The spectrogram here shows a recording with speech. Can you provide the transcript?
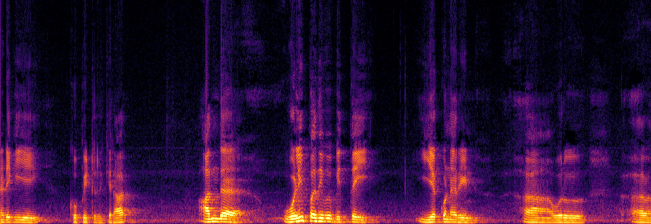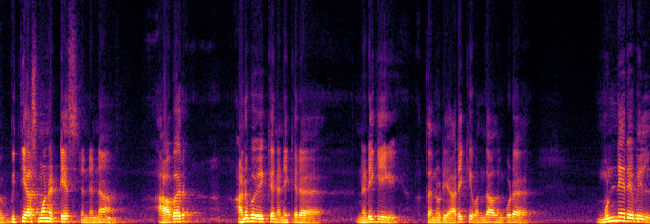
நடிகையை கூப்பிட்டிருக்கிறார். அந்த ஒளிப்பதிவு வித்தை இயக்குனரின் ஒரு வித்தியாசமான டேஸ்ட் என்னென்னா அவர் அனுபவிக்க நினைக்கிற நடிகை தன்னுடைய அறைக்கு வந்தாலும் கூட முன்னிரவில்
